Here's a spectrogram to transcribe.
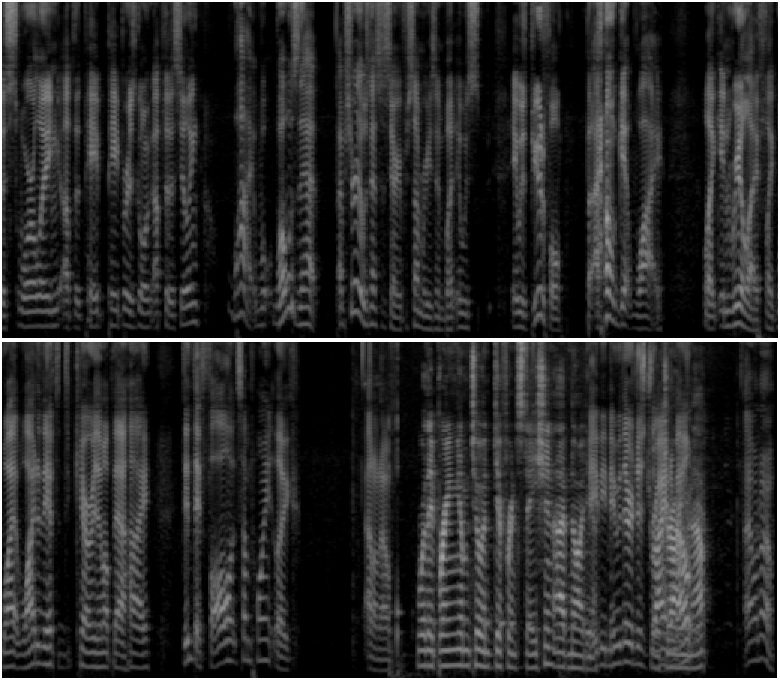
the swirling of the pa- papers going up to the ceiling. Why? Wh- What was that? I'm sure it was necessary for some reason, but it was it was beautiful. But I don't get why. Like in real life, like why why do they have to carry them up that high? Didn't they fall at some point? Like I don't know. Were they bringing them to a different station? I have no idea. Maybe maybe they're just They're drying, drying them, out. I don't know.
